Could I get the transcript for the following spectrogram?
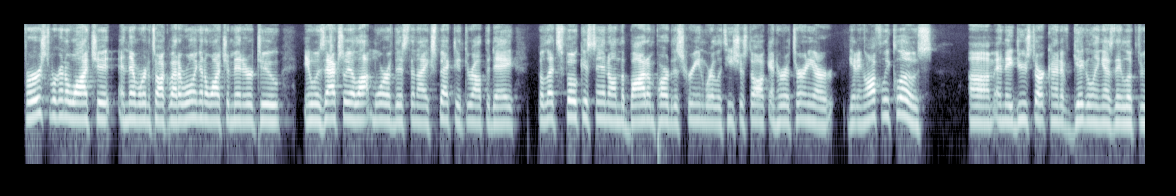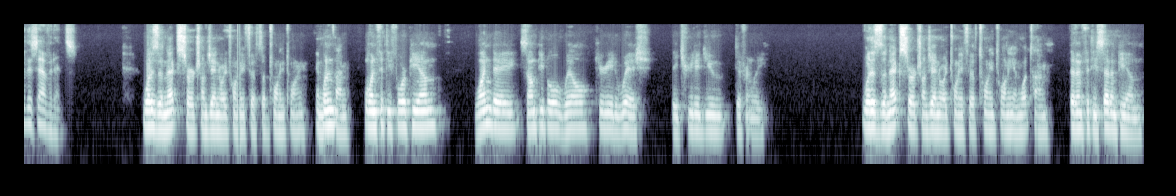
first, we're going to watch it and then we're going to talk about it. We're only going to watch a minute or two. It was actually a lot more of this than I expected throughout the day. But let's focus in on the bottom part of the screen where Letecia Stauch and her attorney are getting awfully close. Um, and they do start kind of giggling as they look through this evidence. What is the next search on January twenty-fifth of twenty twenty? And what One- time? 1:54 PM. One day, some people will, period, wish they treated you differently. What is the next search on January twenty-fifth, twenty twenty, and what time? 7:57 PM.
